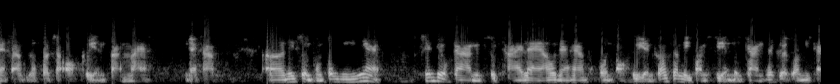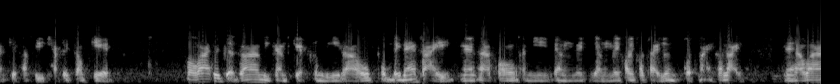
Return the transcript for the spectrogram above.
นะครับ แล้วก็จะออกเหรียญตามมานะครับในส่วนของตรงนี้เนี่ยเช่นเดียวกันสุดท้ายแล้วนะครับคนออกเหรียญก็จะมีความเสี่ยงเหมือนกัน ถ้าเกิดว่ามีการเก็บภาษี capital gain เพราะว่าถ้าเกิดว่ามีการเก็บตรงนี้แล้วผมไม่แน่ใจนะครับเพราะอันนี้ยังยังไม่ค่อยเข้าใจเรื่องกฎหมายเท่าไหร่นะครับว่า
